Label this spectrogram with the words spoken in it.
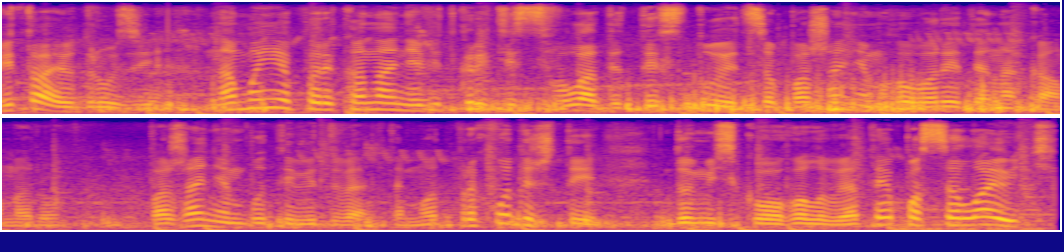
Вітаю, друзі! На моє переконання, відкритість влади тестується бажанням говорити на камеру, бажанням бути відвертим. От приходиш ти до міського голови, а тебе посилають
